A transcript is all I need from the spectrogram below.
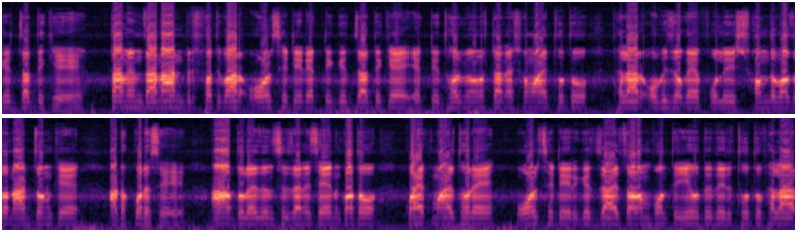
গির্জার দিকে। তামিম জানান, বৃহস্পতিবার ওল্ড সিটির একটি গির্জার দিকে একটি ধর্মীয় অনুষ্ঠানের সময় থুতু ফেলার অভিযোগে পুলিশ সন্দেহভাজন আটজনকে আটক করেছে। আনাদুল এজেন্সি জানিয়েছেন, গত কয়েক মাস ধরে ওল্ড সিটির গির্জায় চরমপন্থী ইহুদিদের থুতু ফেলার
